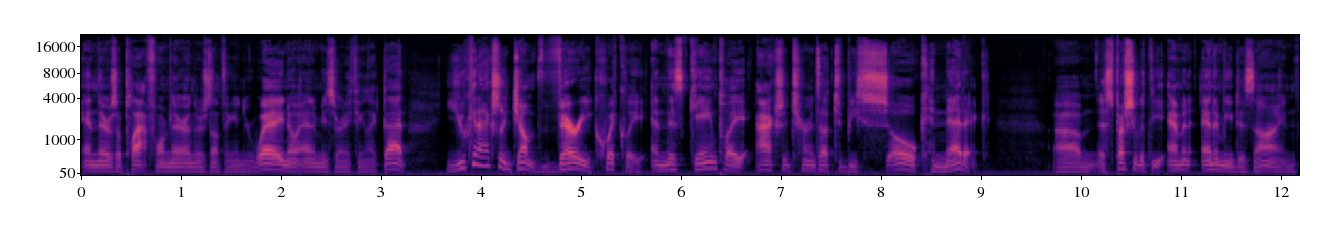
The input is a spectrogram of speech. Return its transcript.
and there's a platform there and there's nothing in your way, no enemies or anything like that, you can actually jump very quickly. And this gameplay actually turns out to be so kinetic, um, especially with the em- enemy design.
